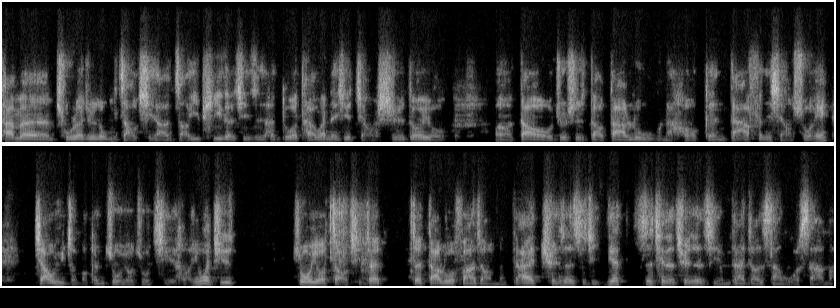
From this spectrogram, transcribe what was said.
他们除了就是我们早期的，早一批的，其实很多台湾的一些讲师都有，呃，到就是到大陆，然后跟大家分享说，哎，教育怎么跟桌游做结合？因为其实桌游早期在在大陆的发展，我们大概全盛时期，因为之前的全盛时期我们大家知道是三国杀嘛，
